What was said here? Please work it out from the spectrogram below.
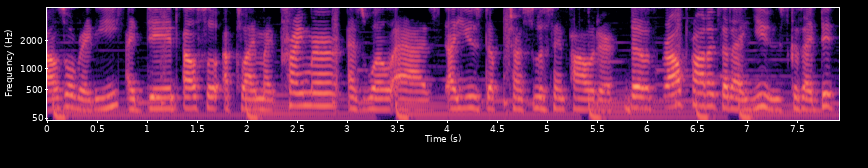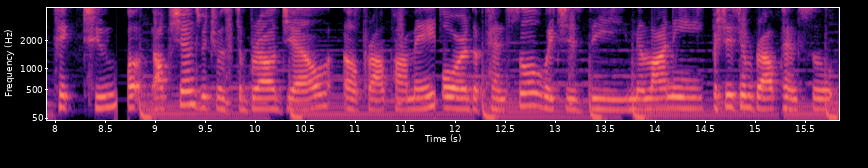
brows already. I did also apply my primer as well as I used the translucent powder. The brow product that I used, because I did pick two uh, options, which was the brow gel or brow pomade or the pencil, which is the Milani Precision Brow Pencil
